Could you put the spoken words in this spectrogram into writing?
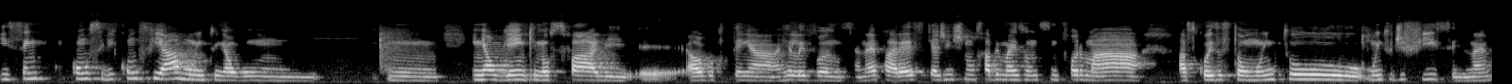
e sem conseguir confiar muito em algum em, em alguém que nos fale é, algo que tenha relevância, né? Parece que a gente não sabe mais onde se informar, as coisas estão muito, muito difíceis, né?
